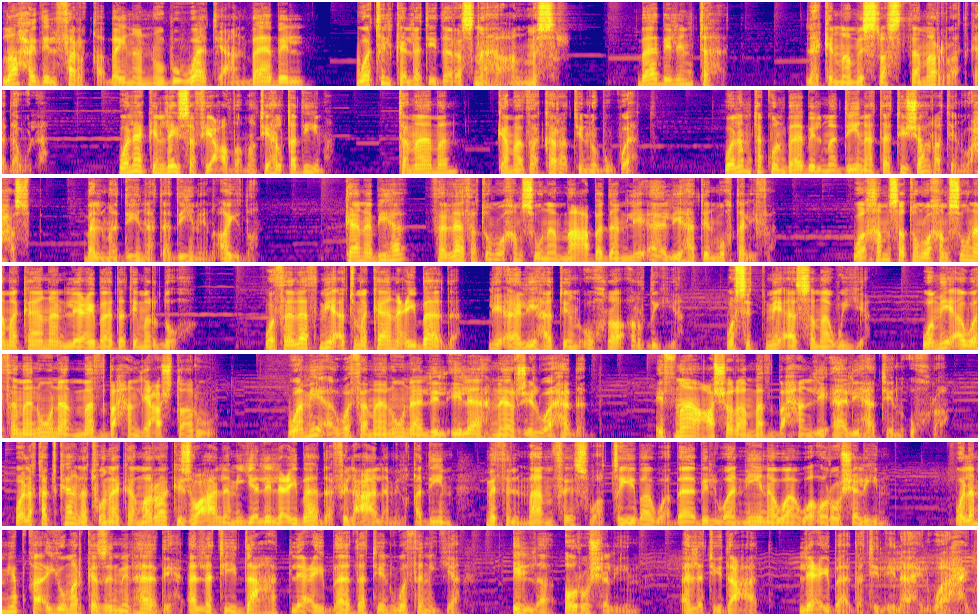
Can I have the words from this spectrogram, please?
لاحظ الفرق بين النبوات عن بابل وتلك التي درسناها عن مصر. بابل انتهت لكن مصر استمرت كدولة ولكن ليس في عظمتها القديمة تماما كما ذكرت النبوات. ولم تكن بابل مدينة تجارة وحسب بل مدينة دين أيضا. كان بها ثلاثة وخمسون معبدا لآلهة مختلفة وخمسة وخمسون مكانا لعبادة مردوخ وثلاثمائة مكان عبادة لآلهة أخرى أرضية وستمائة سماوية ومائة وثمانون مذبحا لعشتاروت ومائة وثمانون للإله نارجل وهدد اثنا عشر مذبحا لآلهة أخرى. ولقد كانت هناك مراكز عالمية للعبادة في العالم القديم مثل ممفيس وطيبة وبابل ونينوى وأورشليم. ولم يبقى أي مركز من هذه التي دعت لعبادة وثنية إلا أورشليم التي دعت لعبادة الإله الواحد.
